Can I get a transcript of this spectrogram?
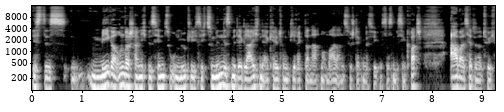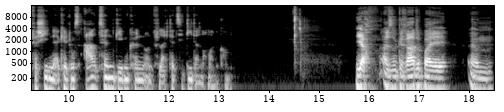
ist es mega unwahrscheinlich bis hin zu unmöglich, sich zumindest mit der gleichen Erkältung direkt danach normal anzustecken. Deswegen ist das ein bisschen Quatsch. Aber es hätte natürlich verschiedene Erkältungsarten geben können und vielleicht hätte sie die dann nochmal bekommen. Ja, also gerade bei ähm,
